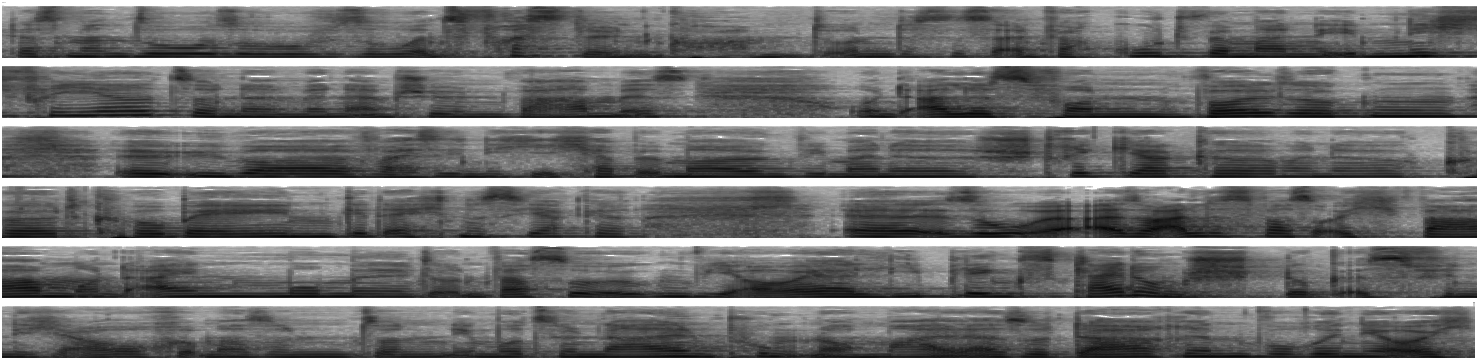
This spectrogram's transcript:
dass man so so so ins Frösteln kommt und das ist einfach gut, wenn man eben nicht friert, sondern wenn einem schön warm ist und alles von Wollsocken äh, über, weiß ich nicht, ich habe immer irgendwie meine Strickjacke, meine Kurt Cobain Gedächtnisjacke äh, so, also alles, was euch warm und einmummelt und was so irgendwie euer Lieblingskleidungsstück ist, finde ich auch immer so, einen, so einen emotionalen Punkt nochmal. Also darin, worin ihr euch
